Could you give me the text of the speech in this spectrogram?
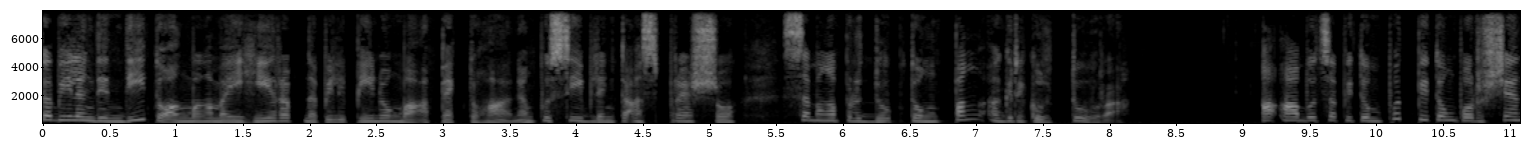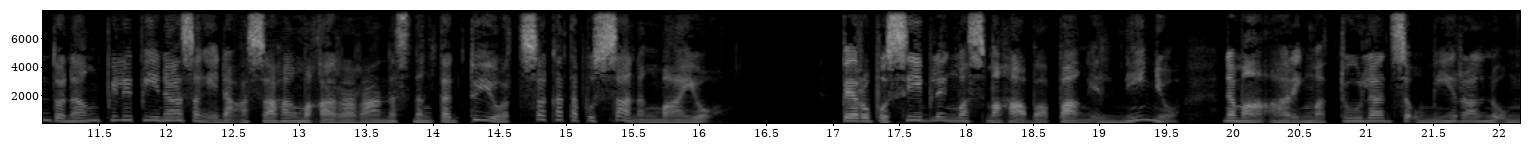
Kabilang din dito ang mga may hirap na Pilipinong maapektuhan ng posibleng taas presyo sa mga produktong pang-agrikultura. Aabot sa 77% ng Pilipinas ang inaasahang makararanas ng tagtuyot sa katapusan ng Mayo. Pero posibleng mas mahaba pa ang El Nino na maaaring matulad sa umiral noong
